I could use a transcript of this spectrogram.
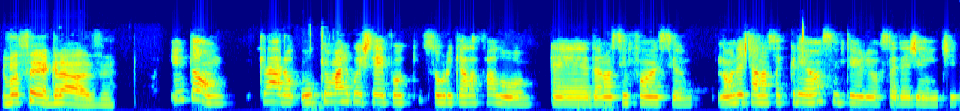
E você, Grave? Então, Claro, o que eu mais gostei foi sobre o que ela falou, é, da nossa infância. Não deixar nossa criança interior sair da gente.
